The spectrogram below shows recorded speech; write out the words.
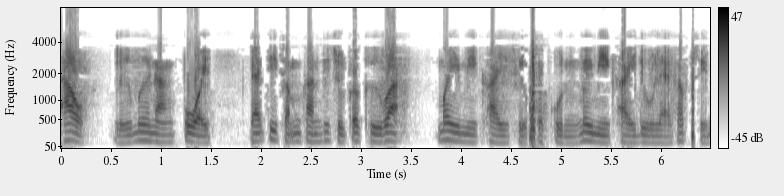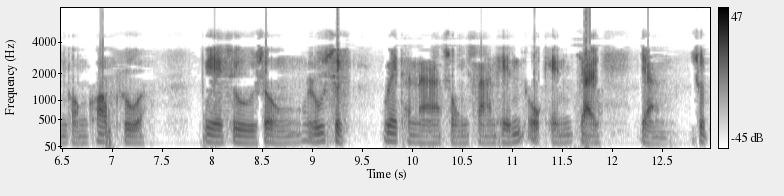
เท่า หรือเมื่อนางป่วย และที่สำคัญที่สุดก็คือว่าไม่มีใครสืบสกุล ไม่มีใครดูแลทรัพย์สินของครอบครัวพระเยซูทรงรู้สึกเวทนาสงสารเห็นอกเห็นใจอย่างสุด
